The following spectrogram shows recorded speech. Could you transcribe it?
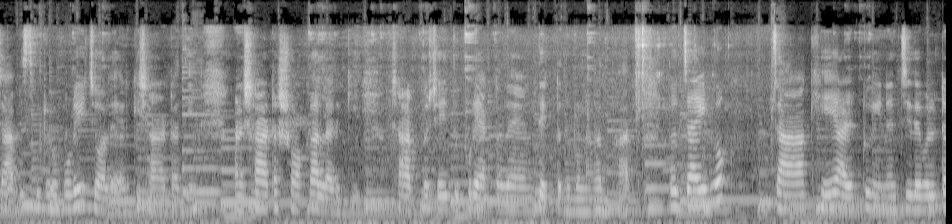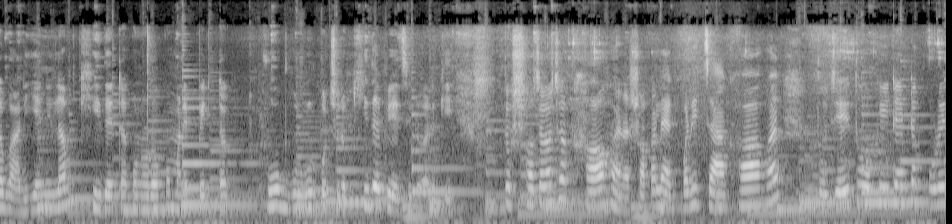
চা বিস্কুটের ওপরেই চলে আর কি সারাটা দিন। মানে সারাটা সকাল আর কি। সার তো সেই দুপুরে একটা দেড়টা দুটো নাগাদ ভাত। তো যাই হোক, চা খেয়ে আর একটু এনার্জি লেভেলটা বাড়িয়ে নিলাম। খিদেটা কোনো রকম মানে পেটটা খুব গুড়গুড় করছিল, খিদে পেয়েছিল আর কি। তো সচরাচর খাওয়া হয় না, সকালে একবারই চা খাওয়া হয়। তো যেহেতু ওকে এই টাইমটা করে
